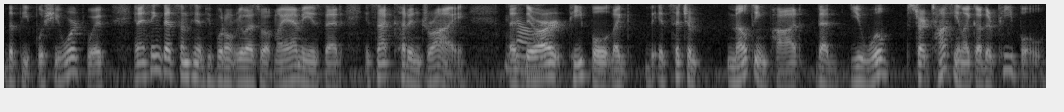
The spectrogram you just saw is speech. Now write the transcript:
the people she worked with. And I think that's something that people don't realize about Miami is that it's not cut and dry. That there are people like it's such a melting pot that you will start talking like other people.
